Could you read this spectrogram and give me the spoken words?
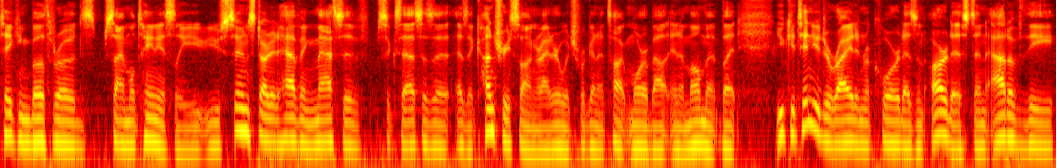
taking both roads simultaneously. You, you soon started having massive success as a as a country songwriter, which we're going to talk more about in a moment. But you continued to write and record as an artist, and out of the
